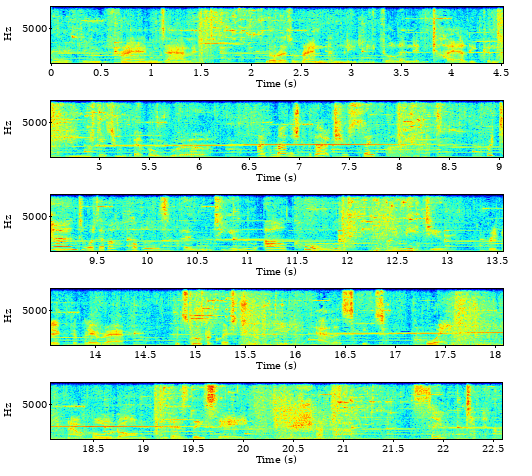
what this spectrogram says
Making friends, Alice. You're as randomly lethal and entirely confused as you ever were. I've managed without you so far, Cat. Return to whatever hovels home to you. I'll call if I need you. Predictably rash. It's not a question of if, Alice, it's when. Now hold on, and as they say, shut up. So typical.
